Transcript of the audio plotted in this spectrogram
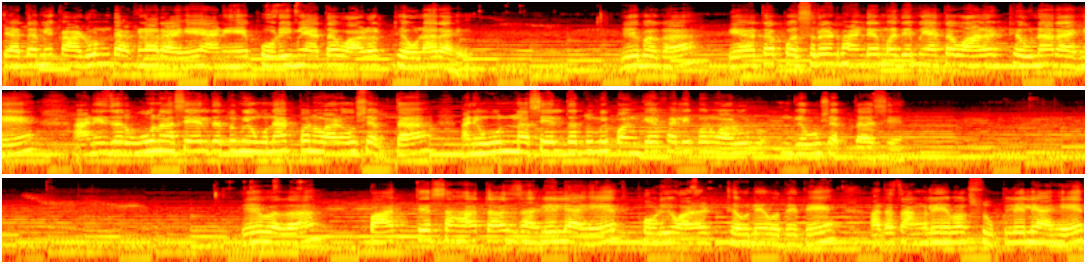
ते आता मी काढून टाकणार आहे आणि हे फोडी मी आता वाळत ठेवणार आहे. हे बघा हे आता पसरट भांड्यामध्ये मी आता वाळत ठेवणार आहे. आणि जर ऊन असेल तर तुम्ही उन्हात पण वाळवू शकता आणि ऊन नसेल तर तुम्ही पंख्याखाली पण वाळून घेऊ शकता असे. हे बघा पाच ते सहा तास झालेले आहेत. फोडी वाळत ठेवले होते ते. आता चांगले हे बघ सुकलेले आहेत.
